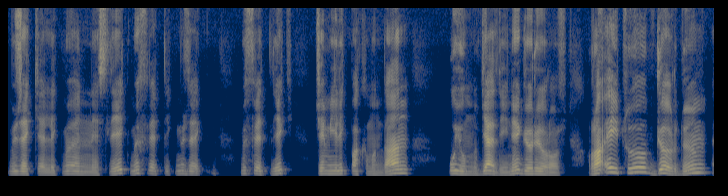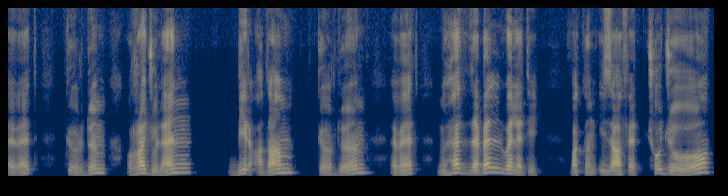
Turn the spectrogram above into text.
Müzekkerlik, müenneslik, müfretlik, müzek, müfretlik, cemilik bakımından uyumlu geldiğini görüyoruz. Ra'eytu gördüm. Evet gördüm. Racülen bir adam gördüm. Evet mühezzebel veledi. Bakın izafet çocuğu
